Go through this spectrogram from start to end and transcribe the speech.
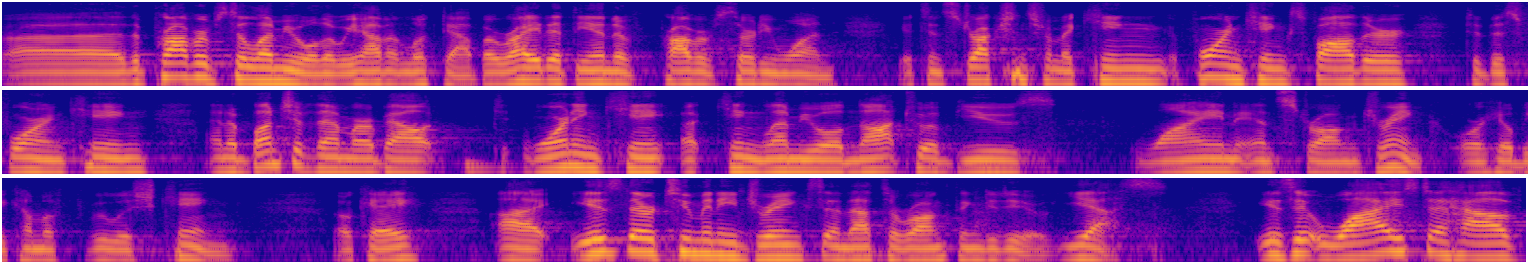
uh, the Proverbs to Lemuel that we haven't looked at, but right at the end of Proverbs 31, it's instructions from a king, foreign king's father to this foreign king, and a bunch of them are about warning King, uh, king Lemuel not to abuse wine and strong drink, or he'll become a foolish king. Okay? Uh, is there too many drinks and that's a wrong thing to do? Yes. Is it wise to have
